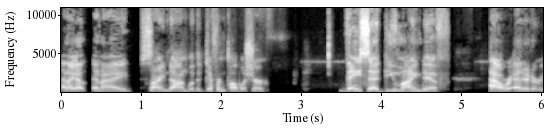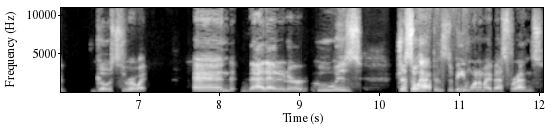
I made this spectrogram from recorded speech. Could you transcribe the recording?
and i got and i signed on with a different publisher they said do you mind if our editor goes through it and that editor who is just so happens to be one of my best friends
